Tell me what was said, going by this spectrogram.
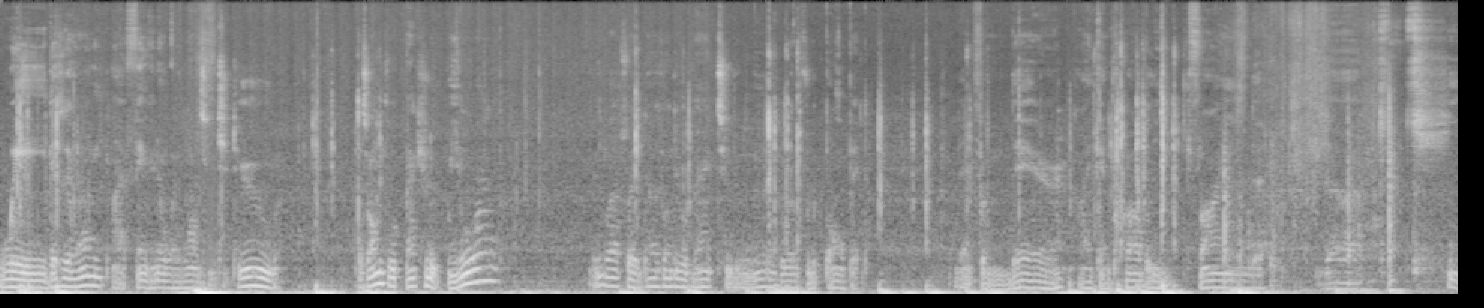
Wait, does it want me? I think I know what it wants me to do. Does it want me to go back to the real world? That's what it does want to go back to the real world for the ball pit. Then from there, I can probably find the key.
